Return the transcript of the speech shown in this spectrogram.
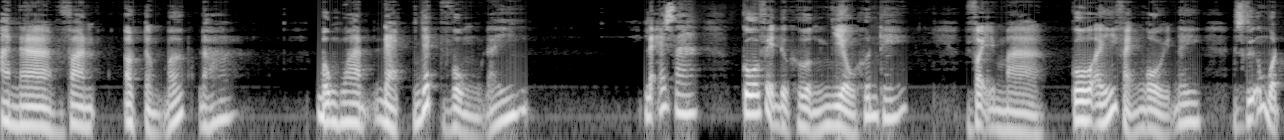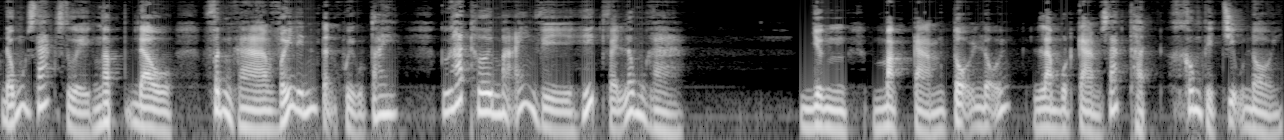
Anna van Ottenberg đó bông hoa đẹp nhất vùng đấy. Lẽ ra cô phải được hưởng nhiều hơn thế. Vậy mà cô ấy phải ngồi đây giữa một đống rác rưởi ngập đầu, phân gà vấy lên tận khuỷu tay, cứ hắt hơi mãi vì hít phải lông gà. Nhưng mặc cảm tội lỗi là một cảm giác thật không thể chịu nổi,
